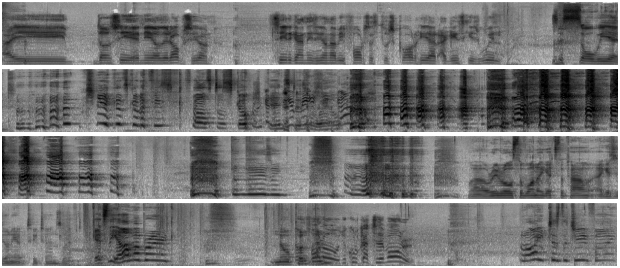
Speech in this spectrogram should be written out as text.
I don't see any other option. Sirgan is gonna be forced to score here against his will. This is so weird. Chicken's gonna be forced to score against Give me his will. Amazing. wow, rerolls the one, gets the power. I guess he's only had two turns left. Gets the armor break. No Don't punt then. follow. You could catch the ball. Right, just the GFI.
